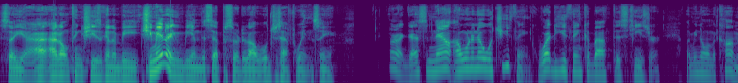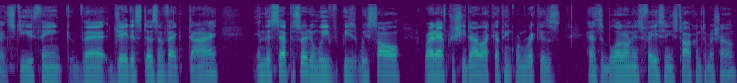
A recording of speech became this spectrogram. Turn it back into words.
So yeah, I, I don't think she's going to be. She may not even be in this episode at all. We'll just have to wait and see. All right, guys. Now I want to know what you think. What do you think about this teaser? Let me know in the comments. Do you think that Jadis does in fact die in this episode? And we we we saw right after she died, like I think when Rick is has the blood on his face and he's talking to Michonne.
